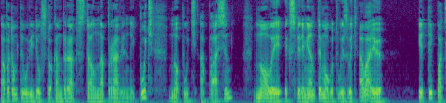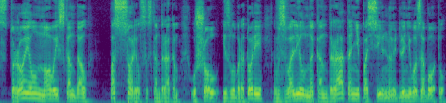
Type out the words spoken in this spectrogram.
А потом ты увидел, что Кондрат встал на правильный путь, но путь опасен, новые эксперименты могут вызвать аварию. И ты подстроил новый скандал, поссорился с Кондратом, ушел из лаборатории, взвалил на Кондрата непосильную для него заботу,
